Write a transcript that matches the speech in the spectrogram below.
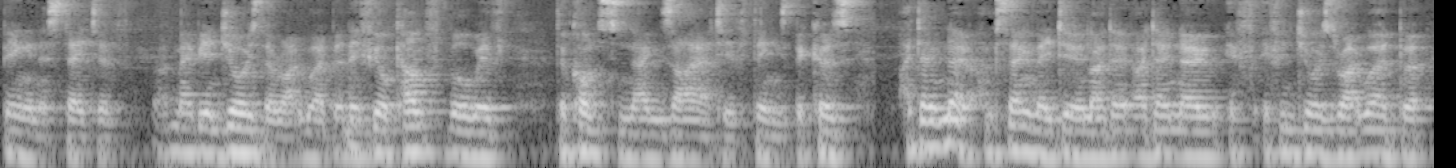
being in a state of maybe enjoy is the right word, but they feel comfortable with the constant anxiety of things because I don't know. I'm saying they do, and I don't. I don't know if if enjoy is the right word, but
